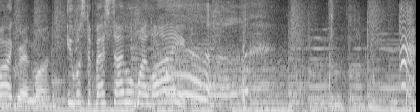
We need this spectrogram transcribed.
Goodbye, Grandma. It was the best time of my life. Ah.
